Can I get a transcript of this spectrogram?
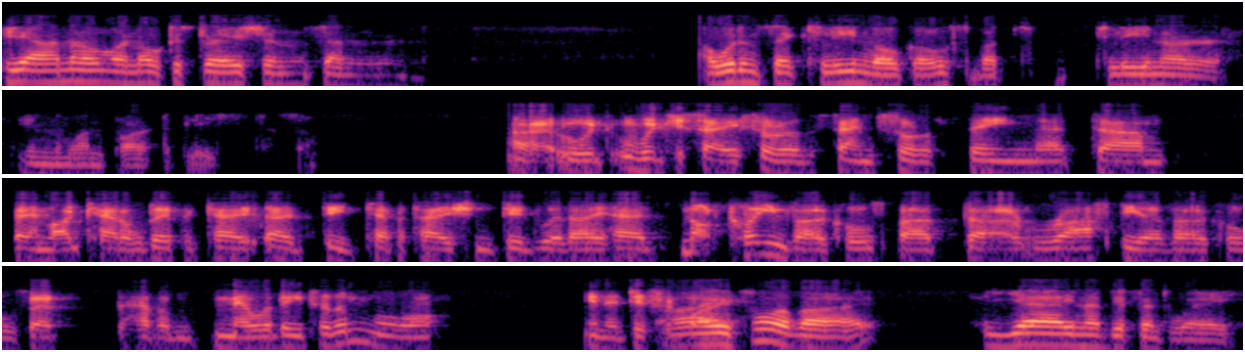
piano and orchestrations and I wouldn't say clean vocals, but cleaner in one part at least. So. Right. Would would you say sort of the same sort of thing that um, band like Cattle uh, Decapitation did, where they had not clean vocals but uh, raspier vocals that have a melody to them, or in a different uh, way? It's more of a yeah, in a different way.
